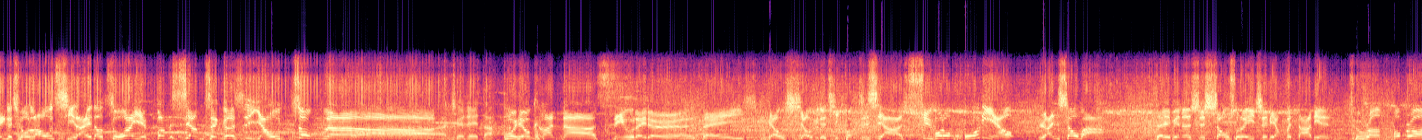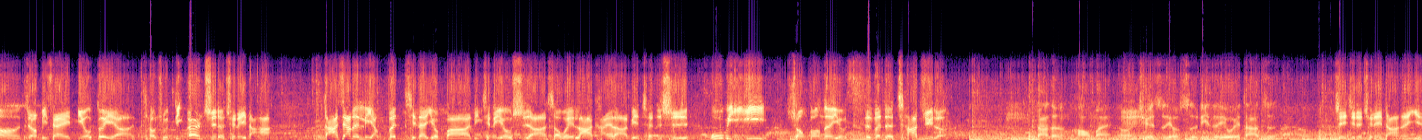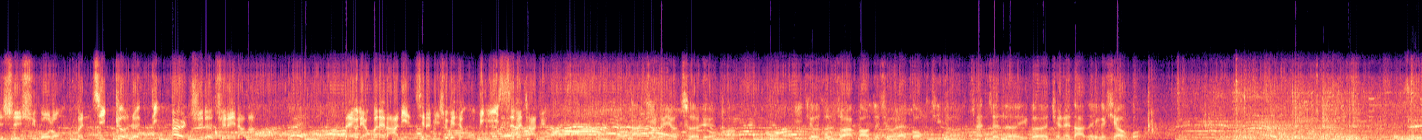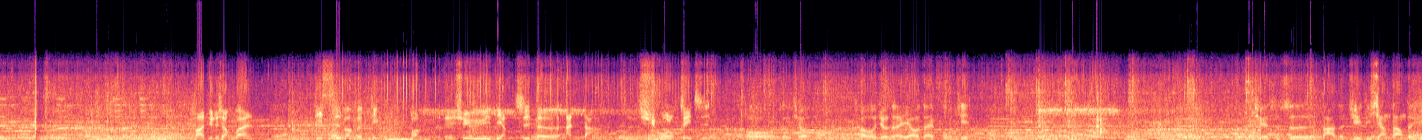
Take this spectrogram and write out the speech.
这个球捞起来到左外野方向，整个是咬中了。啊，全垒打，不用看呐，See you later。在飘小雨的情况之下，许国龙火鸟燃烧吧。在这边呢是烧出了一支两分打点，two run home run。这场比赛牛队啊挑出第二支的全垒打。打下了两分，现在又把领先的优势啊稍微拉开了，变成的是五比一，双方呢有四分的差距了。嗯，打得很豪迈，嗯，确实有实力的一位打者。这支的全垒打呢，也是许国龙本季个人第二支的全垒打，带有两分的打点，现在比数变成五比一，四分差距。有打击很有策略啊，依旧是抓高的球来攻击啊，产生了一个全垒打的一个效果。八局的上半，第四棒跟第五棒连续两支的安打，许国龙这支。哦，这个球啊，差不多就在腰带附近啊，确实是打的距离相当的远。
